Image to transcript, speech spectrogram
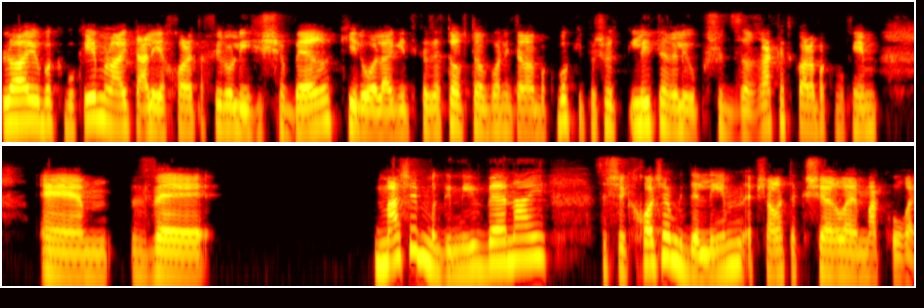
לא היו בקבוקים, לא הייתה לי יכולת אפילו להישבר, כאילו, להגיד כזה, טוב, טוב, בוא ניתן לו בקבוק, כי פשוט, literally, הוא פשוט זרק את כל הבקבוקים. אמ, ומה שמגניב בעיניי, זה שככל שהם גדלים, אפשר לתקשר להם מה קורה.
